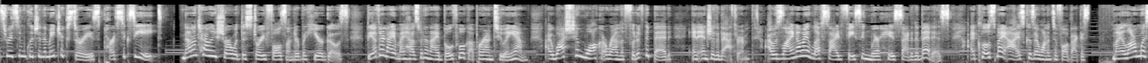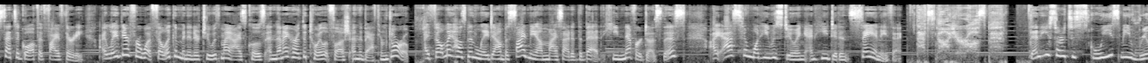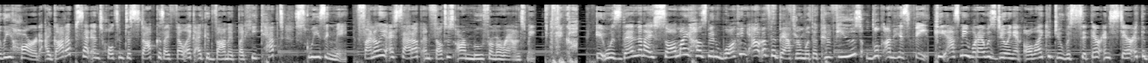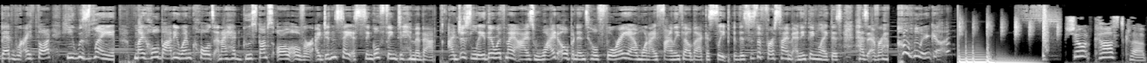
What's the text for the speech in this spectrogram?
Let's read some Glitch in the Matrix stories, part 68. Not entirely sure what this story falls under, but here goes. The other night, my husband and I both woke up around 2 a.m. I watched him walk around the foot of the bed and enter the bathroom. I was lying on my left side facing where his side of the bed is. I closed my eyes because I wanted to fall back asleep. My alarm was set to go off at 5.30. I laid there for what felt like a minute or two with my eyes closed, and then I heard the toilet flush and the bathroom door open. I felt my husband lay down beside me on my side of the bed. He never does this. I asked him what he was doing, and he didn't say anything. That's not your husband. Then he started to squeeze me really hard. I got upset and told him to stop because I felt like I could vomit, but he kept squeezing me. Finally, I sat up and felt his arm move from around me. Thank God. It was then that I saw my husband walking out of the bathroom with a confused look on his face. He asked me what I was doing, and all I could do was sit there and stare at the bed where I thought he was laying. My whole body went cold, and I had goosebumps all over. I didn't say a single thing to him about it. I just lay there with my eyes wide open until 4 a.m. when I finally fell back asleep. This is the first time anything like this has ever happened. Oh my God. Short Cast Club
